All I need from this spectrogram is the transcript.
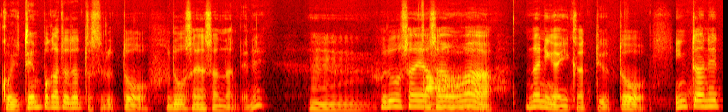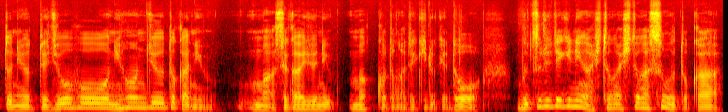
こういう店舗型だとすると不動産屋さんなんでね。不動産屋さんは何がいいかっていうとインターネットによって情報を日本中とかにまあ世界中にまくことができるけど物理的には人が人が住むとか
